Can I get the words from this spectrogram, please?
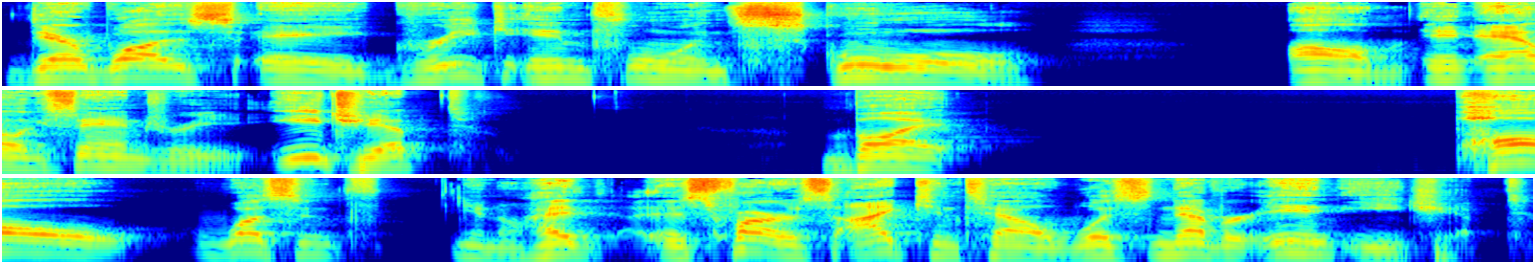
there was a Greek influenced school um, in Alexandria, Egypt, but Paul wasn't you know, had, as far as I can tell, was never in Egypt.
